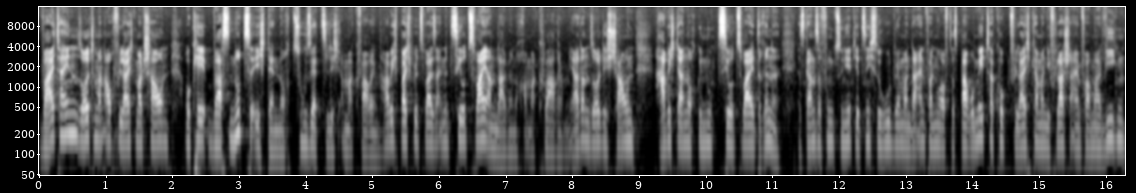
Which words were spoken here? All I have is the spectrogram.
Weiterhin sollte man auch vielleicht mal schauen, okay, was nutze ich denn noch zusätzlich am Aquarium? Habe ich beispielsweise eine CO2-Anlage noch am Aquarium? Ja, dann sollte ich schauen, habe ich da noch genug CO2 drinne? Das Ganze funktioniert jetzt nicht so gut, wenn man da einfach nur auf das Barometer guckt. Vielleicht kann man die Flasche einfach mal wiegen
